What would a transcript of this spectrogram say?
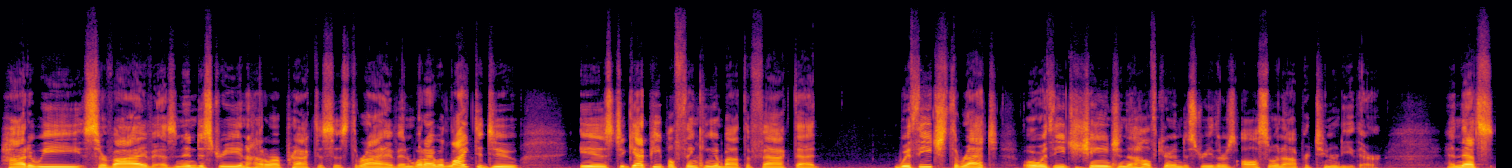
How do we survive as an industry? And how do our practices thrive? And what I would like to do is to get people thinking about the fact that with each threat or with each change in the healthcare industry, there's also an opportunity there. And that's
